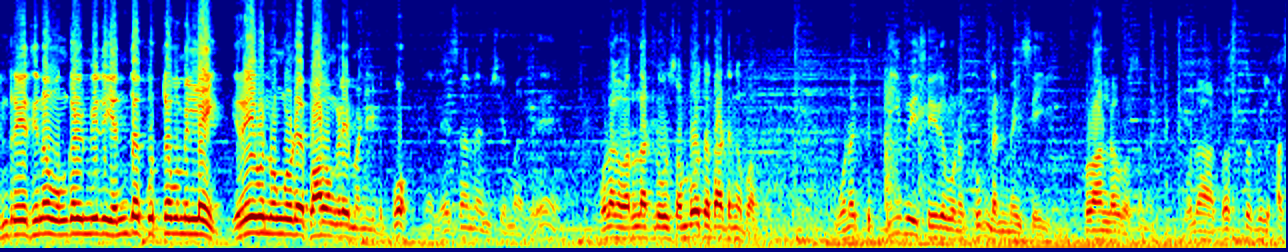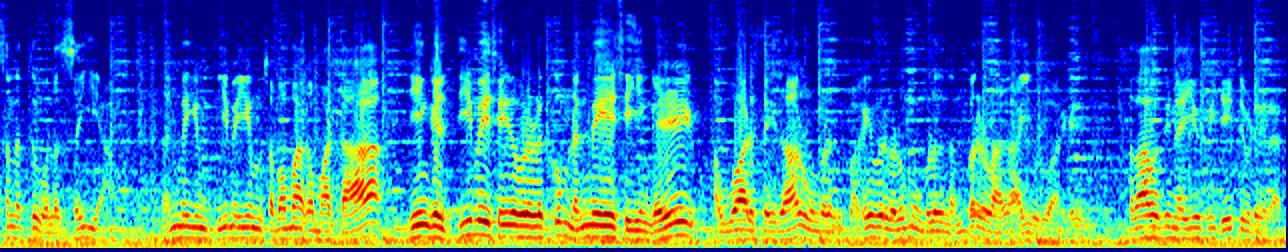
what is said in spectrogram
இன்றைய தினம் உங்கள் மீது எந்த குற்றமும் இல்லை. இறைவன் உங்களுடைய பாவங்களை மன்னிக்கிட்டு போ. லேசான விஷயமா இருக்கு உலக வரலாற்றில் ஒரு சம்பவத்தை காட்டுங்க பார்ப்போம். உனக்கு தீமை செய்தவனுக்கும் நன்மை செய். குரான்ல ஒரு வசனம் இருக்கு. ஒலா தஸ்தபில் ஹசனத்து ஒல செய்யா நன்மையும் தீமையும் சமமாக மாட்டா. நீங்கள் தீமை செய்தவர்களுக்கும் நன்மையை செய்யுங்கள். அவ்வாறு செய்தால் உங்களது பகைவர்களும் உங்களது நண்பர்களாக ஆகிவிடுவார்கள். சலாஹுதீன் ஐயூபி ஜெயித்து விடுகிறார்.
